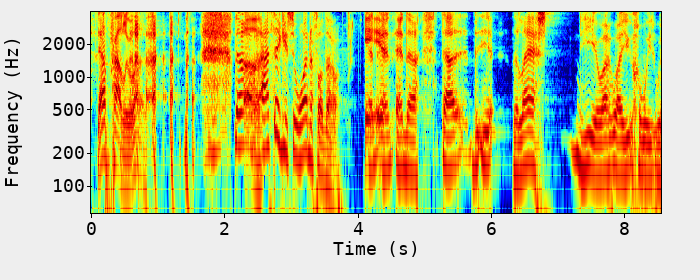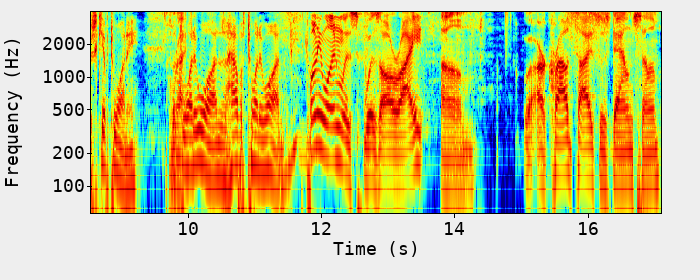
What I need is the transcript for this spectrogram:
That probably was. no, I think it's wonderful though. And and, and uh, now the the last year, well, you, we, we skipped twenty. So Right. twenty one. How was twenty one? Twenty one was was all right. Um, our crowd size was down some.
